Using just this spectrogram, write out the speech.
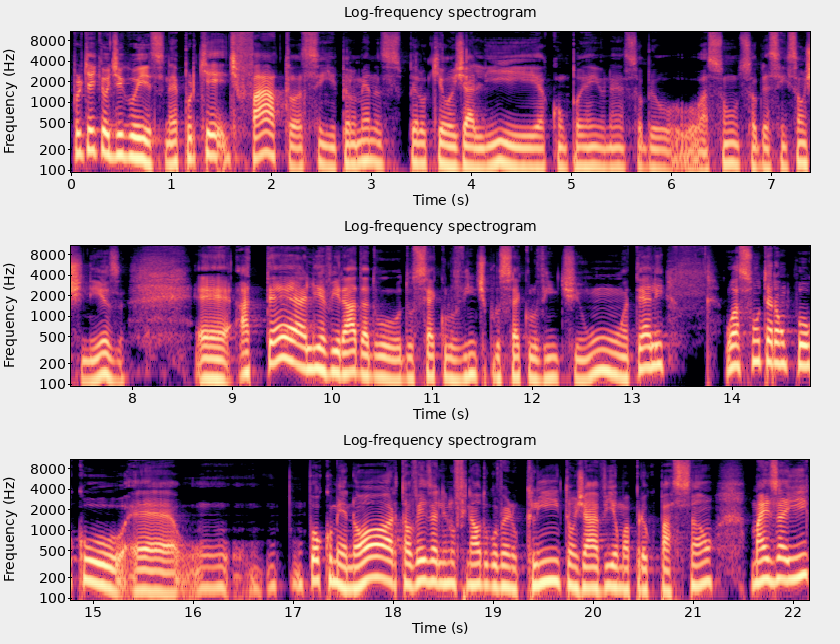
por que, que eu digo isso? Né? Porque, de fato, assim, pelo menos pelo que eu já li e acompanho né, sobre o, o assunto, sobre a ascensão chinesa, é, até ali a virada do, do século XX para o século XXI, até ali o assunto era um pouco, é, um, um, pouco menor, talvez ali no final do governo Clinton já havia uma preocupação, mas aí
